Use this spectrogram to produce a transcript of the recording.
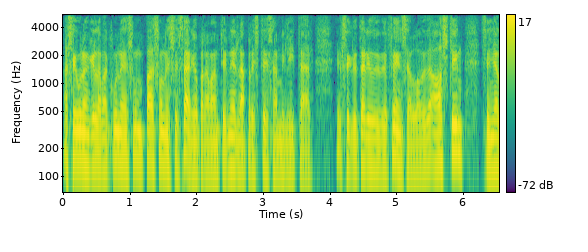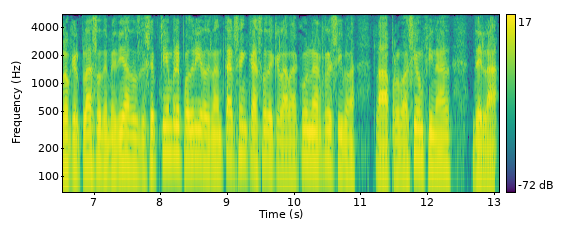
aseguran que la vacuna es un paso necesario para mantener la presteza militar. El secretario de Defensa, Lloyd Austin, señaló que el plazo de mediados de septiembre podría adelantarse en caso de que la vacuna reciba la aprobación final de la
